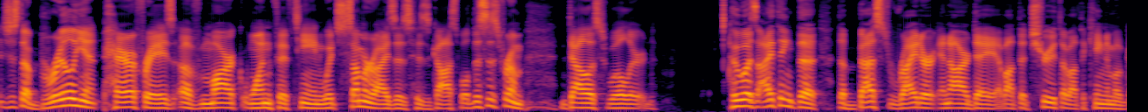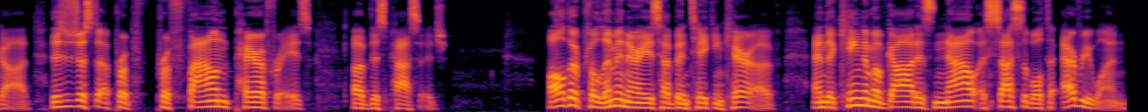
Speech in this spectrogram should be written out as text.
just a brilliant paraphrase of Mark 1:15 which summarizes his gospel. This is from Dallas Willard, who was I think the the best writer in our day about the truth about the kingdom of God. This is just a pro- profound paraphrase of this passage. All the preliminaries have been taken care of, and the kingdom of God is now accessible to everyone.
